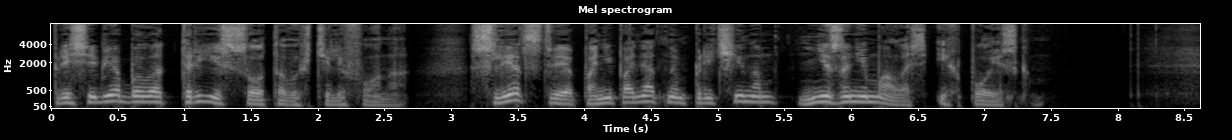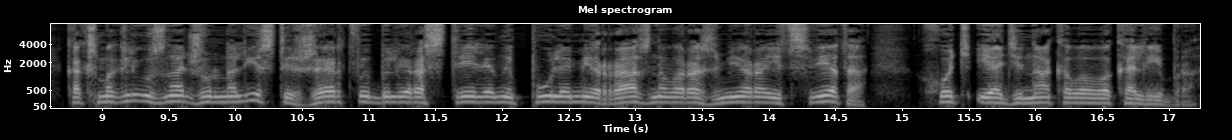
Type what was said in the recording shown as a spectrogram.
при себе было три сотовых телефона. Следствие по непонятным причинам не занималось их поиском. Как смогли узнать журналисты, жертвы были расстреляны пулями разного размера и цвета, хоть и одинакового калибра.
